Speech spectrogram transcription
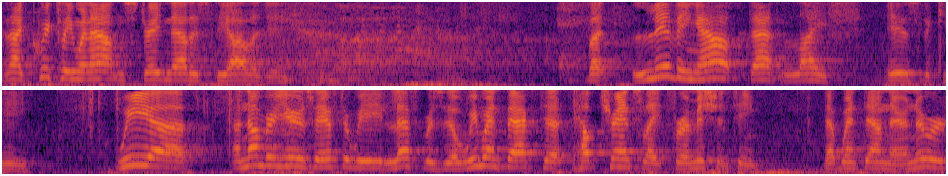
And I quickly went out and straightened out his theology. but living out that life is the key. We, uh, a number of years after we left Brazil, we went back to help translate for a mission team that went down there. And there were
